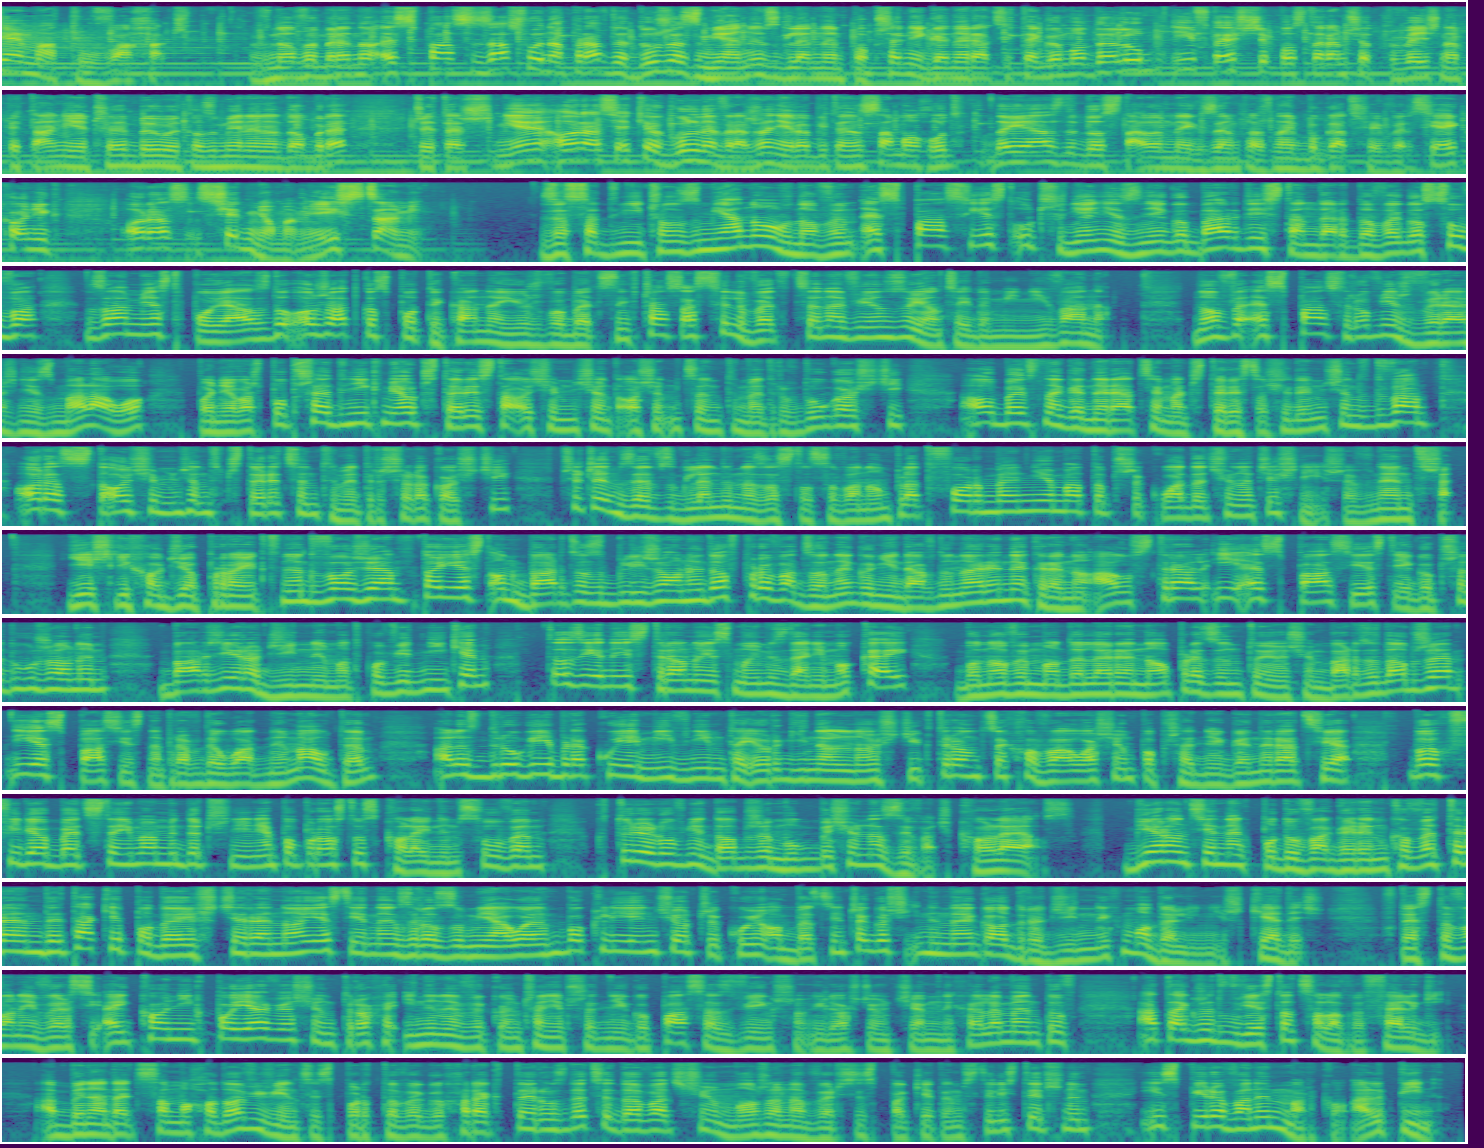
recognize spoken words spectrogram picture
Siema, tu wahacz. W nowym Renault Espace zaszły naprawdę duże zmiany względem poprzedniej generacji tego modelu i w teście postaram się odpowiedzieć na pytanie, czy były to zmiany na dobre, czy też nie oraz jakie ogólne wrażenie robi ten samochód. Do jazdy dostałem egzemplarz najbogatszej wersji Iconic oraz z siedmioma miejscami. Zasadniczą zmianą w nowym Espace jest uczynienie z niego bardziej standardowego suwa zamiast pojazdu o rzadko spotykanej już w obecnych czasach sylwetce nawiązującej do minivana. Nowy Espace również wyraźnie zmalało, ponieważ poprzednik miał 488 cm długości, a obecna generacja ma 472 oraz 184 cm szerokości, przy czym ze względu na zastosowaną platformę nie ma to przekładać się na cieśniejsze wnętrze. Jeśli chodzi o projekt nadwozia, to jest on bardzo zbliżony zbliżony do wprowadzonego niedawno na rynek Renault Austral i Espace jest jego przedłużonym, bardziej rodzinnym odpowiednikiem, to z jednej strony jest moim zdaniem ok, bo nowe modele Renault prezentują się bardzo dobrze i Espace jest naprawdę ładnym autem, ale z drugiej brakuje mi w nim tej oryginalności, którą cechowała się poprzednia generacja, bo w chwili obecnej mamy do czynienia po prostu z kolejnym suwem, który równie dobrze mógłby się nazywać Coleos. Biorąc jednak pod uwagę rynkowe trendy, takie podejście Renault jest jednak zrozumiałe, bo klienci oczekują obecnie czegoś innego od rodzinnych modeli niż kiedyś. W testowanej wersji Iconic pojawia się trochę inne wykończenie przedniego pasa z większą ilością ciemnych elementów, a także 20-calowe felgi. Aby nadać samochodowi więcej sportowego charakteru, zdecydować się może na wersję z pakietem stylistycznym inspirowanym marką Alpine.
